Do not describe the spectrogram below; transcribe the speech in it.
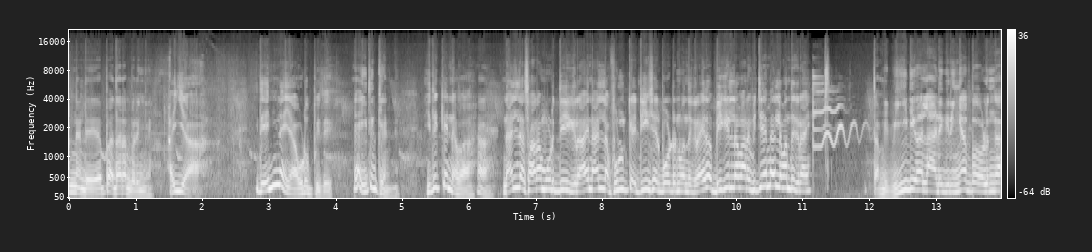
என்னண்டு எப்போ தர போறீங்க? ஐயா இது என்னய்யா உடுப்பு இது? ஏ இதுக்கு என்ன? இதுக்கு என்னவா. நல்ல சரம் உடுத்திக்கிறாய் நல்ல ஃபுல் கே டிஷர்ட் போட்டுன்னு வந்துக்கிறாய். ஏதோ பிகில்ல வர விஜய் மேல வந்துக்கிறாய். தம்பி வீடியோ எல்லாம் எடுக்கிறீங்க அப்போ ஒழுங்கா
